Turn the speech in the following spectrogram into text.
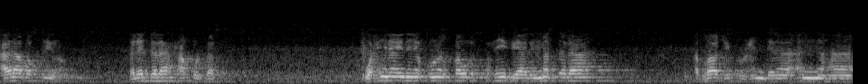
على بصيرة فليس لها حق الفسخ. وحينئذ يكون القول الصحيح في هذه المسألة الراجح عندنا أنها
